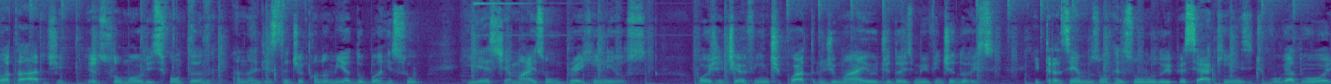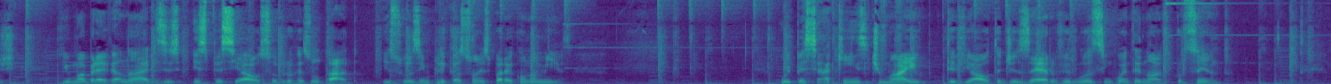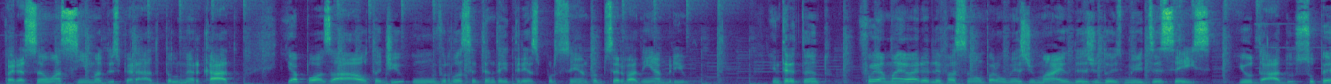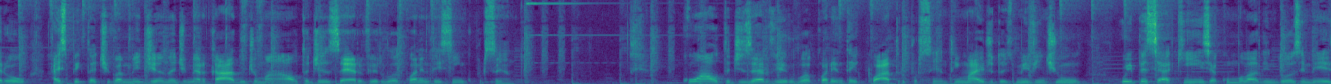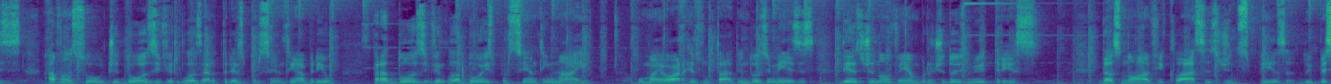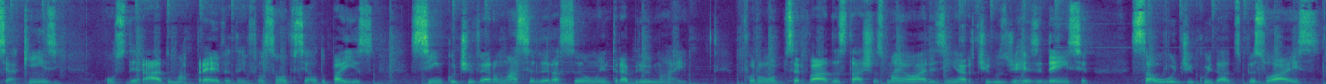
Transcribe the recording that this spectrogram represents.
Boa tarde, eu sou Maurício Fontana, analista de economia do Banrisul, e este é mais um Breaking News. Hoje é dia 24 de maio de 2022 e trazemos um resumo do IPCA 15 divulgado hoje e uma breve análise especial sobre o resultado e suas implicações para a economia. O IPCA 15 de maio teve alta de 0,59%, variação acima do esperado pelo mercado e após a alta de 1,73% observada em abril. Entretanto, foi a maior elevação para o mês de maio desde 2016 e o dado superou a expectativa mediana de mercado de uma alta de 0,45%. Com alta de 0,44% em maio de 2021, o IPCA 15 acumulado em 12 meses avançou de 12,03% em abril para 12,2% em maio, o maior resultado em 12 meses desde novembro de 2003. Das nove classes de despesa do IPCA 15, considerado uma prévia da inflação oficial do país, cinco tiveram aceleração entre abril e maio. Foram observadas taxas maiores em artigos de residência, saúde e cuidados pessoais,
